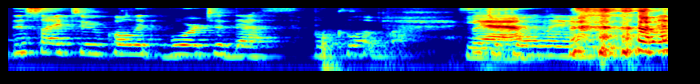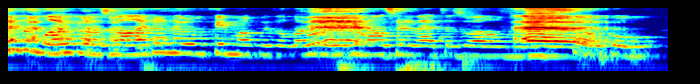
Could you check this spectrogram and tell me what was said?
decide to call it Bored to Death Book Club such Yeah. a cool name and the logo as well I don't know who came up with the logo you can answer that as well Uh, so cool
